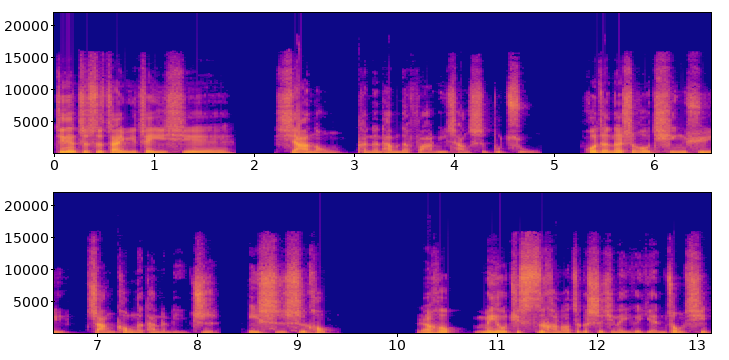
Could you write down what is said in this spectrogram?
今天只是在于这一些虾农，可能他们的法律常识不足，或者那时候情绪掌控了他的理智，一时失控，然后没有去思考到这个事情的一个严重性，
